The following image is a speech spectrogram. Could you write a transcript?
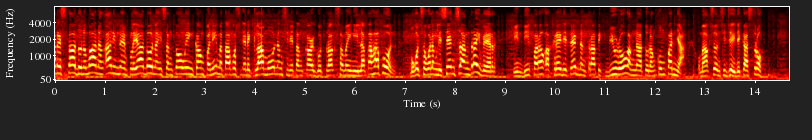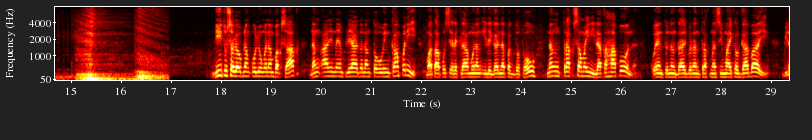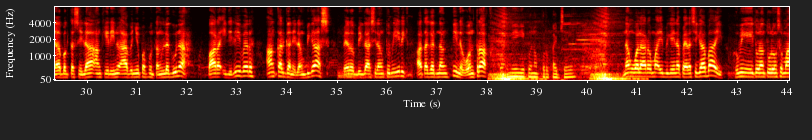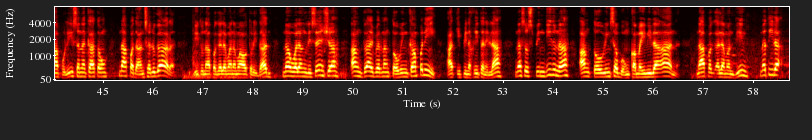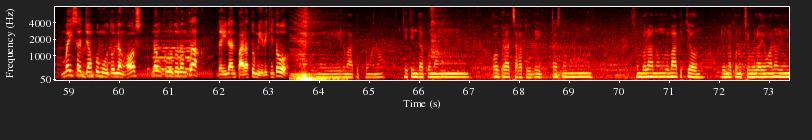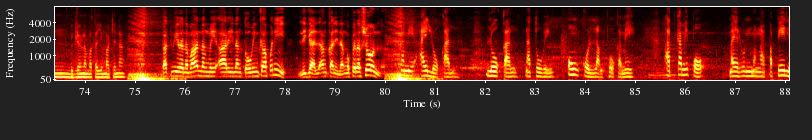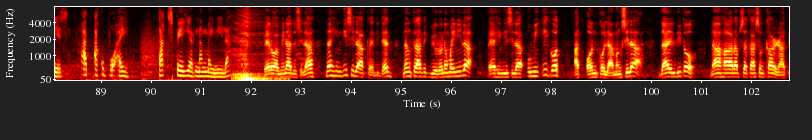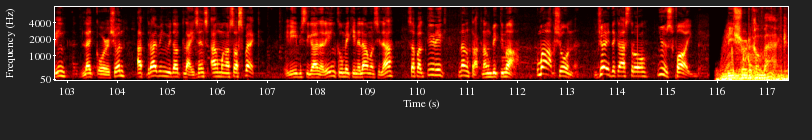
Arestado naman ang anim na empleyado ng isang towing company matapos ireklamo ng sinitang cargo truck sa Maynila kahapon. Bukod sa walang lisensya ang driver, hindi pa raw accredited ng Traffic Bureau ang naturang kumpanya. Umaksyon si Jay De Castro. Dito sa loob ng kulungan ng baksak ng anim na empleyado ng towing company matapos ireklamo ng ilegal na pagtotow ng truck sa Maynila kahapon. Kwento ng driver ng truck na si Michael Gabay, binabagtas nila ang Quirino Avenue papuntang Laguna para i-deliver ang karga nilang bigas. Pero bigla silang tumirik at agad ng tinawon truck. Humingi po ng 4-5 sa'yo. Nang wala raw maibigay na pera si Gabay, humingi ito ng tulong sa mga pulis na nagkataong napadaan sa lugar. Dito napagalaman ng mga otoridad na walang lisensya ang driver ng towing company at ipinakita nila na suspindido na ang towing sa buong kamay nilaan. Napag-alaman din na tila may sadyang pumutol ng hose ng krudo ng truck dahilan para tumirik ito. May lumapit pong ano, titinda po ng cobra at saka tubig. Tapos nung simula nung lumapit yon, doon na po nagsimula yung ano, yung biglang namatay yung makina. Katwira naman ng may-ari ng towing company, legal ang kanilang operasyon. Kami ay local. Local na tuwing. Ongkol lang po kami. At kami po, mayroon mga papeles at ako po ay taxpayer ng Maynila. Pero aminado sila na hindi sila accredited ng Traffic Bureau ng Maynila kaya hindi sila umiikot at on-call lamang sila. Dahil dito, naharap sa kasong carnapping, light coercion at driving without license ang mga suspect. Iniimbestigahan na rin kung may kinalaman sila sa pagtirik ng truck ng biktima. Umaaksyon, Jay De Castro, News 5. Be sure to come back.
